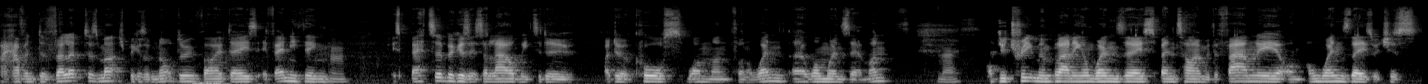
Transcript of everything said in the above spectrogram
I haven't developed as much because I'm not doing five days. If anything, Mhm. it's better because it's allowed me to do. I do a course one month on a Wed uh, one Wednesday a month. Nice. I do treatment planning on Wednesdays, spend time with the family on, on Wednesdays, which is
